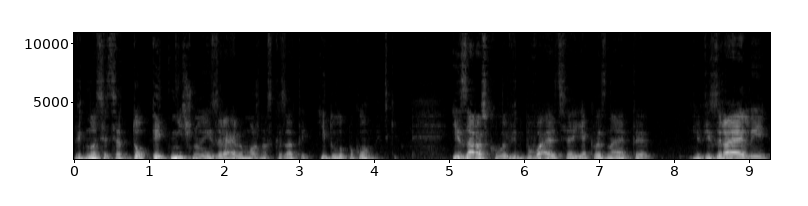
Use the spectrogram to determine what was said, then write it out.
відносяться до етнічного Ізраїлю, можна сказати, ідолопоклонницькі. І зараз, коли відбувається, як ви знаєте, в Ізраїлі,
